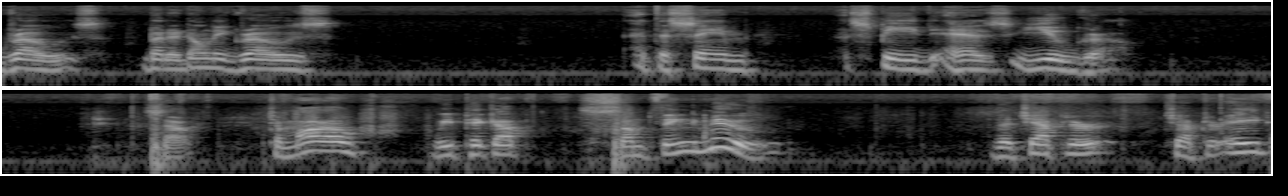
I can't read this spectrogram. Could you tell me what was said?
grows, but it only grows at the same speed as you grow. So tomorrow we pick up something new. The chapter chapter 8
